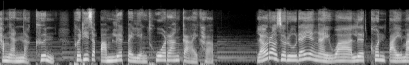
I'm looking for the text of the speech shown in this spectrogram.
ทำงานหนักขึ้น เพื่อที่จะปั๊มเลือดไปเลี้ยงทั่วร่างกายครับ แล้วเราจะรู้ได้ยังไงว่าเลือดข้นไปไหม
